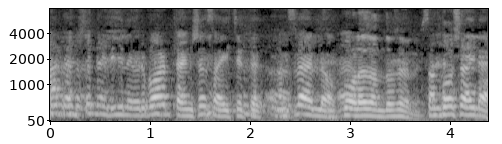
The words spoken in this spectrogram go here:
ആ ടെൻഷന്റെ ഇടയിൽ ഒരുപാട് ടെൻഷൻ സഹിച്ചിട്ട്. മനസ്സിലായല്ലോ? സന്തോഷമായില്ലേ?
